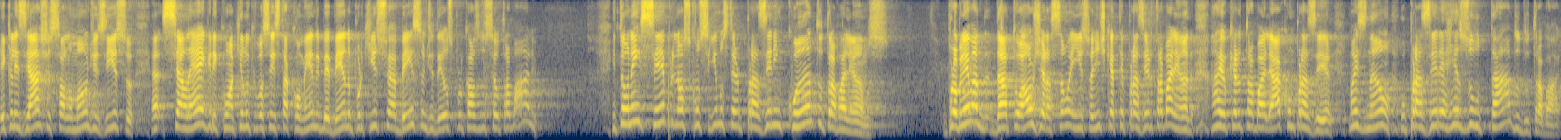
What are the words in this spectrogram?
Eclesiastes, Salomão diz isso: é, se alegre com aquilo que você está comendo e bebendo, porque isso é a bênção de Deus por causa do seu trabalho. Então, nem sempre nós conseguimos ter prazer enquanto trabalhamos. O problema da atual geração é isso, a gente quer ter prazer trabalhando. Ah, eu quero trabalhar com prazer. Mas não, o prazer é resultado do trabalho.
